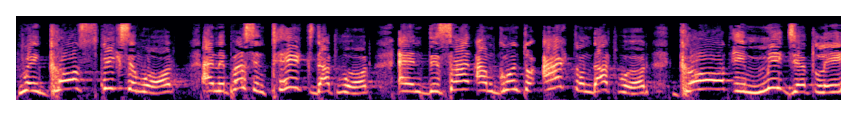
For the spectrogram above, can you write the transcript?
When God speaks a word and a person takes that word and decide I'm going to act on that word, God immediately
